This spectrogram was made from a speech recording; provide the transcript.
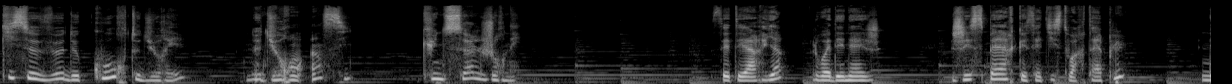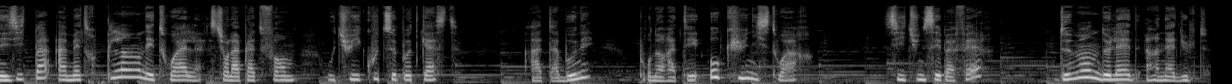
qui se veut de courte durée ne durant ainsi qu'une seule journée. C'était Aria, Loi des Neiges. J'espère que cette histoire t'a plu. N'hésite pas à mettre plein d'étoiles sur la plateforme où tu écoutes ce podcast, à t'abonner pour ne rater aucune histoire. Si tu ne sais pas faire, demande de l'aide à un adulte.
